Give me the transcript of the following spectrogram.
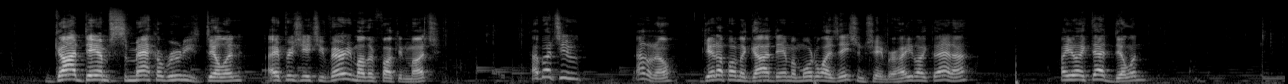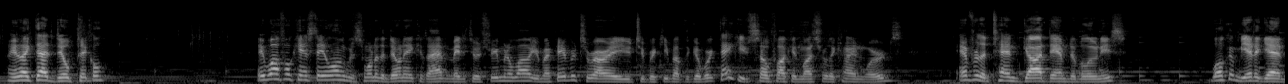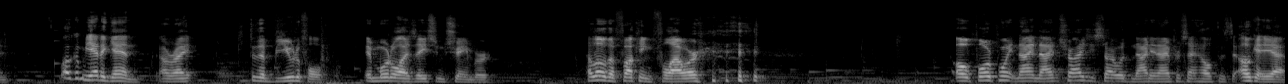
goddamn smackaroonies, Dylan. I appreciate you very motherfucking much. How about you, I don't know, get up on the goddamn immortalization chamber? How you like that, huh? How you like that, Dylan? How you like that, Dill Pickle? Hey, Waffle, can't stay long. Just wanted to donate because I haven't made it to a stream in a while. You're my favorite Terraria YouTuber. Keep up the good work. Thank you so fucking much for the kind words. And for the 10 goddamn doubloonies. Welcome yet again. Welcome yet again, alright? To the beautiful immortalization chamber. Hello, the fucking flower. oh, 4.99 tries? You start with 99% health instead. Okay, yeah.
